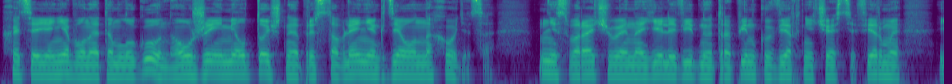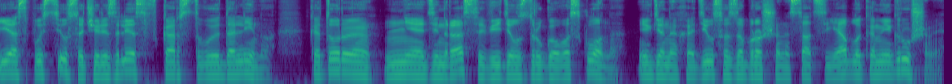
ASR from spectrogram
Хотя я не был на этом лугу, но уже имел точное представление, где он находится – не сворачивая на еле видную тропинку в верхней части фермы, я спустился через лес в карстовую долину, которую не один раз видел с другого склона, и где находился заброшенный сад с яблоками и грушами,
